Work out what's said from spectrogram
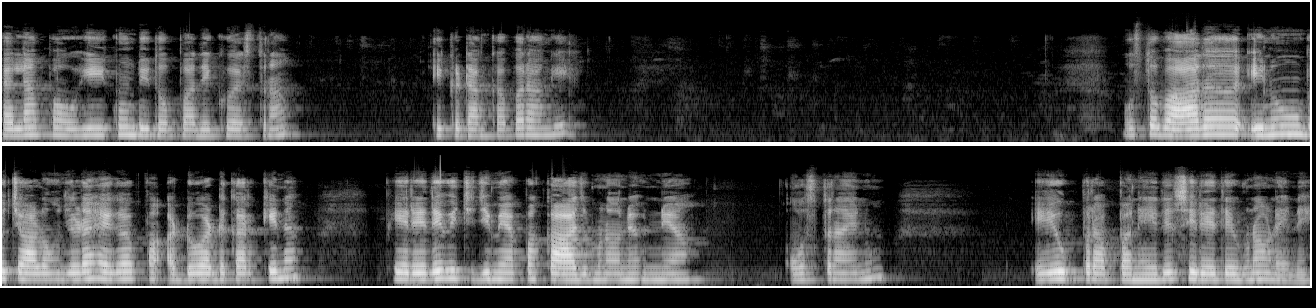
ਪਹਿਲਾਂ ਆਪਾਂ ਉਹੀ ਘੁੰਡੀ ਤੋਪਾ ਦੇਖੋ ਇਸ ਤਰ੍ਹਾਂ, ਇੱਕ ਟਾਂਕਾ ਭਰਾਂਗੇ। ਉਸ ਤੋਂ ਬਾਅਦ ਇਹਨੂੰ ਵਿਚਾਲੋਂ, ਜਿਹੜਾ ਹੈਗਾ ਆਪਾਂ ਅੱਡੋ ਅੱਡ ਕਰਕੇ ਨਾ, ਫਿਰ ਇਹਦੇ ਵਿੱਚ ਜਿਵੇਂ ਆਪਾਂ ਕਾਜ ਬਣਾਉਨੇ ਹੁੰਨੇ ਆ ਉਸ ਤਰ੍ਹਾਂ ਇਹਨੂੰ, ਇਹ ਉੱਪਰ ਆਪਾਂ ਨੇ ਇਹਦੇ ਸਿਰੇ ਤੇ ਬਣਾਉਣੇ ਨੇ।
